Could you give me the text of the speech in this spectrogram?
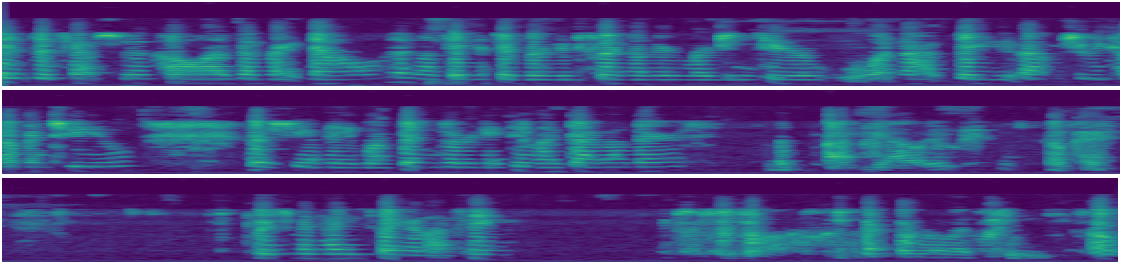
is dispatching a call as of right now. Unless they get diverted for another emergency or whatnot, they um, should be coming to you. Does she have any weapons or anything like that on her? I doubt it. Okay. Richmond, how do you spell your last name? F-R-O-S-T. Oh,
